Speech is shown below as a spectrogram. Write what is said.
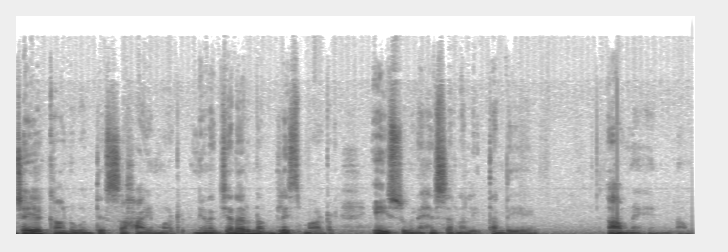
ಜಯ ಕಾಣುವಂತೆ ಸಹಾಯ ಮಾಡಿರಿ. ನಿನ್ನ ಜನರನ್ನ ಬ್ಲೆಸ್ ಮಾಡಿರಿ. ಯೇಸುವಿನ ಹೆಸರಿನಲ್ಲಿ ತಂದೆಯೇ. ಆಮೇನ್. ಆಮೇನ್.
